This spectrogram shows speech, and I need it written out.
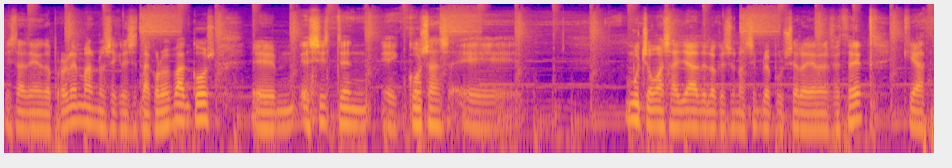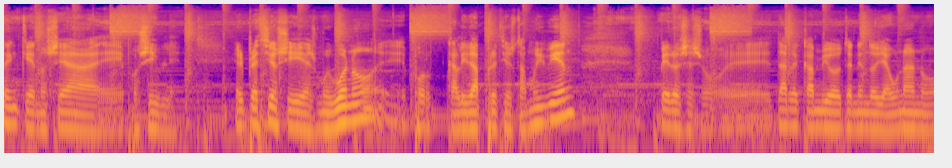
está teniendo problemas no sé qué les está con los bancos. Eh, existen cosas mucho más allá de lo que es una simple pulsera de NFC que hacen que no sea posible. El precio sí es muy bueno por calidad precio está muy bien pero es eso, eh, cambio teniendo ya una no,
